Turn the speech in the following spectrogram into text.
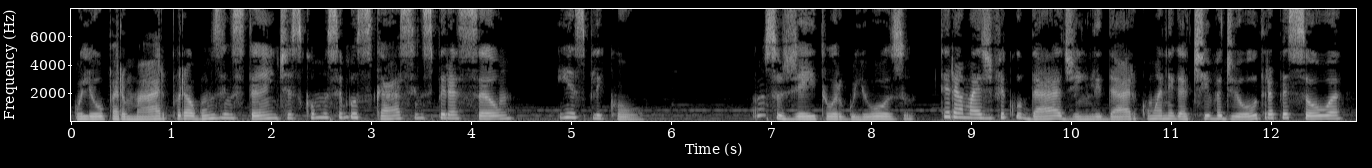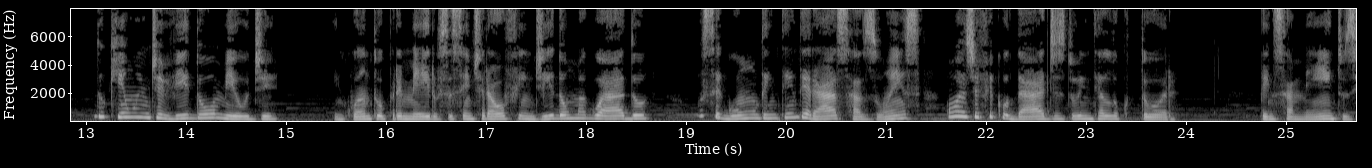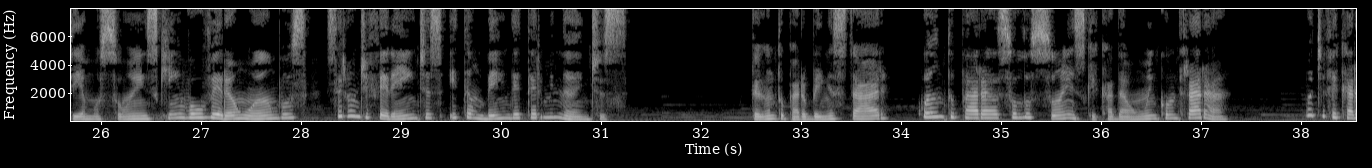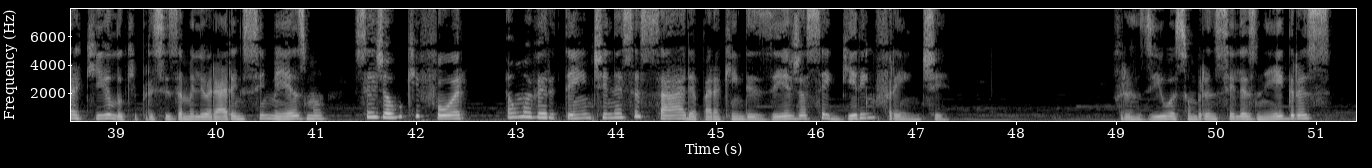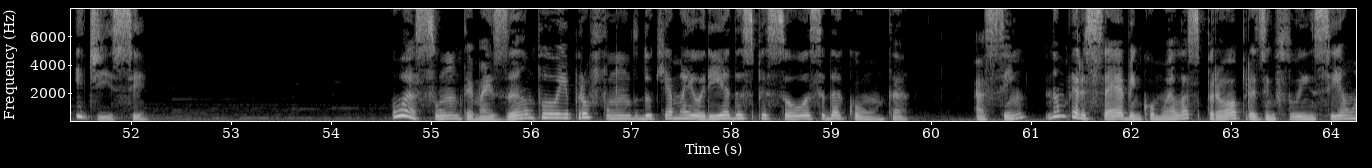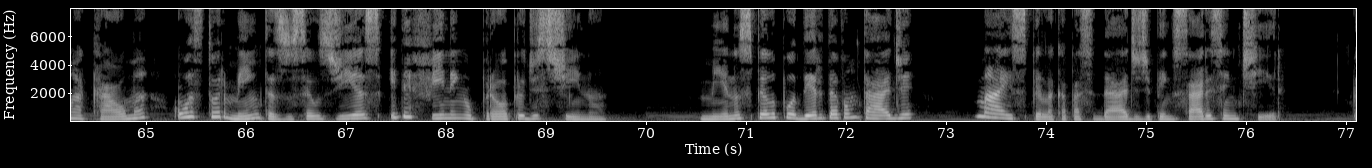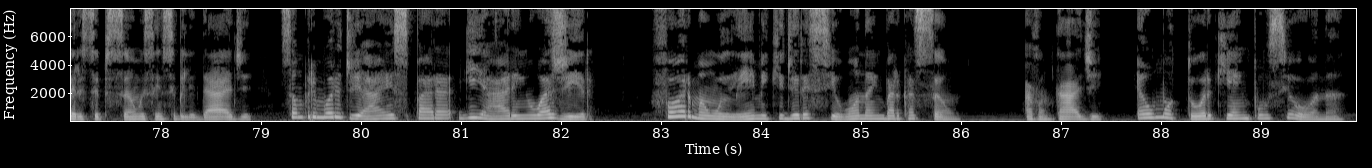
Olhou para o mar por alguns instantes como se buscasse inspiração e explicou. Um sujeito orgulhoso terá mais dificuldade em lidar com a negativa de outra pessoa do que um indivíduo humilde. Enquanto o primeiro se sentirá ofendido ou magoado, o segundo entenderá as razões ou as dificuldades do interlocutor. pensamentos e emoções que envolverão ambos serão diferentes e também determinantes, tanto para o bem-estar quanto para as soluções que cada um encontrará. Modificar aquilo que precisa melhorar em si mesmo, seja o que for, é uma vertente necessária para quem deseja seguir em frente. Franziu as sobrancelhas negras e disse: O assunto é mais amplo e profundo do que a maioria das pessoas se dá conta. Assim, não percebem como elas próprias influenciam a calma ou as tormentas dos seus dias e definem o próprio destino. Menos pelo poder da vontade, mais pela capacidade de pensar e sentir. Percepção e sensibilidade são primordiais para guiarem o agir. Formam o leme que direciona a embarcação. A vontade é o motor que a impulsiona.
